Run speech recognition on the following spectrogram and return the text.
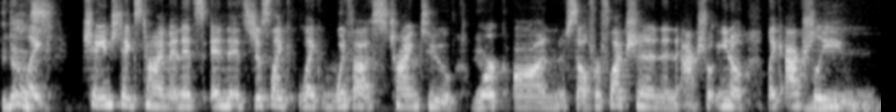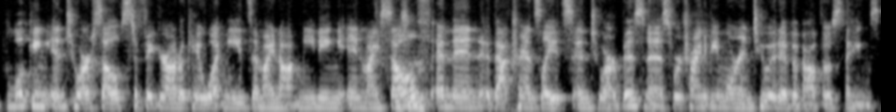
It does. Like change takes time and it's and it's just like like with us trying to Yep. work on self-reflection and actual you know like actually Mm-hmm. looking into ourselves to figure out okay what needs am i not meeting in myself and then that translates into our business we're trying to be more intuitive about those things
